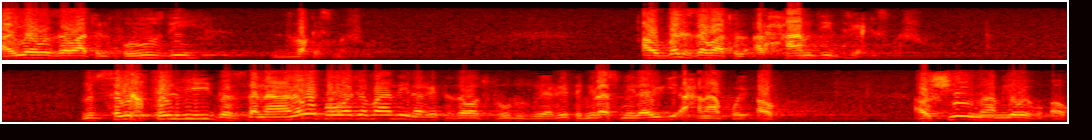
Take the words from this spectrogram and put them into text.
او یو زوات الفروز دي دوه قسم شو او بل زوات الارحام دي درې قسم شو نو صحیح خپل وی د زنانو په وجه باندې دغه ته زوات فرض وي هغه ته میراث ملایږي احناف وي او او شی امام یو او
